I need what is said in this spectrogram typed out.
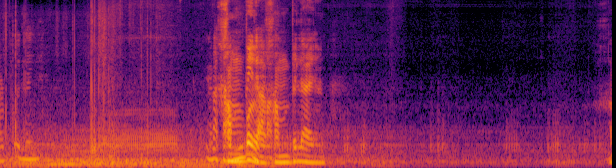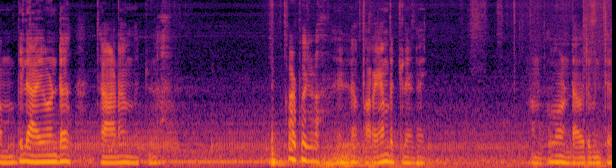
കുഴപ്പമില്ല ഹമ്പിലാണ് ഹമ്പിലായ ഹമ്പിലായോണ്ട് ചാടാൻ പറ്റില്ല. കുഴപ്പമില്ലടാ. ഇല്ല പറയാൻ പറ്റില്ല ഡേ നമുക്ക് പോകണ്ട ഒരു മിനിറ്റ്.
